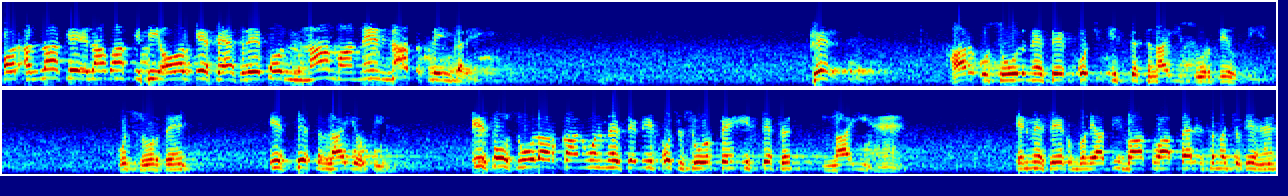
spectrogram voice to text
اور اللہ کے علاوہ کسی اور کے فیصلے کو نہ مانے نہ تسلیم کریں پھر ہر اصول میں سے کچھ استثنائی صورتیں ہوتی ہیں۔ کچھ صورتیں استثنائی ہوتی ہیں۔ اس اصول اور قانون میں سے بھی کچھ صورتیں استثنائی ہیں۔ ان میں سے ایک بنیادی بات تو آپ پہلے سمجھ چکے ہیں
